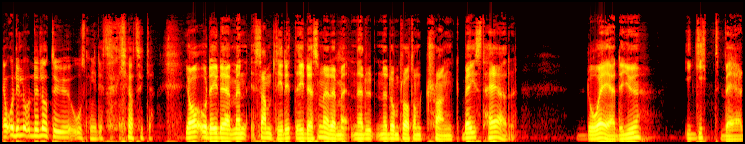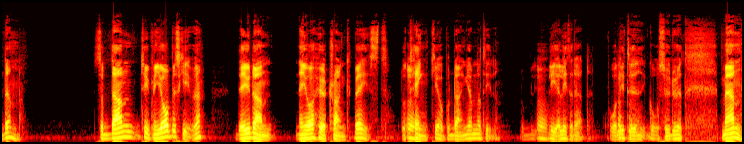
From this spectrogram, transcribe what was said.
Mm. Och det, det låter ju osmidigt kan jag tycka. Ja, och det är ju det, men samtidigt, det är ju det som är det med, när, du, när de pratar om trunk-based här, då är det ju i Git-världen. Så den typen jag beskriver, det är ju den, när jag hör trunk-based, då tänker jag på den gamla tiden. Då bli- blir jag lite rädd, får lite gåshud, du vet. Men,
